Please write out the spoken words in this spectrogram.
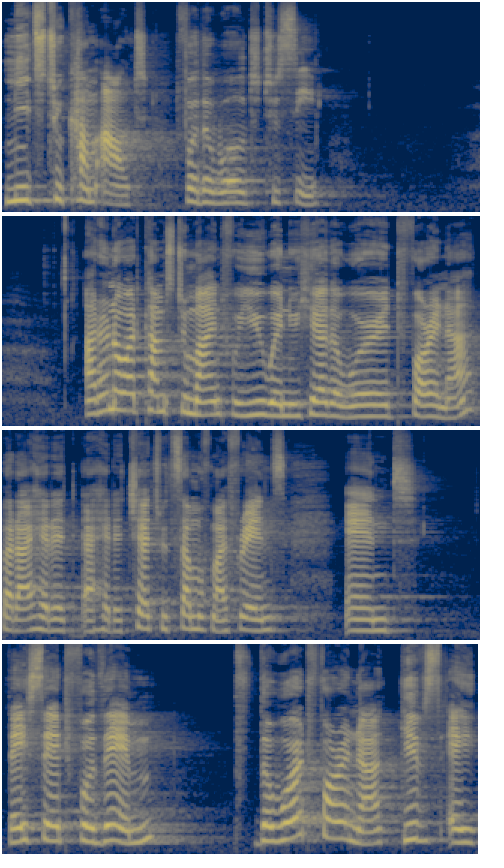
needs to come out for the world to see. I don't know what comes to mind for you when you hear the word foreigner, but I had a, I had a chat with some of my friends, and they said for them, the word foreigner gives a,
